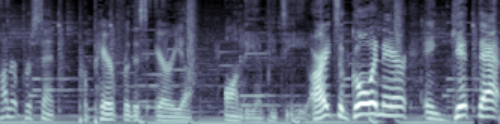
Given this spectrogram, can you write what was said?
100% prepared for this area on the NPTE. All right, so go in there and get that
